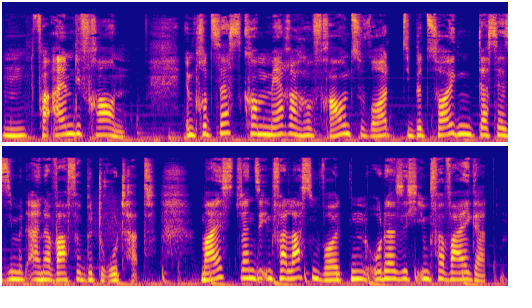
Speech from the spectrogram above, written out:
Hm, vor allem die Frauen. Im Prozess kommen mehrere Frauen zu Wort, die bezeugen, dass er sie mit einer Waffe bedroht hat. Meist, wenn sie ihn verlassen wollten oder sich ihm verweigerten.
